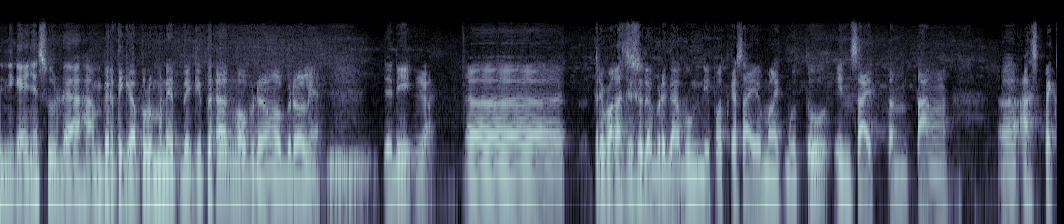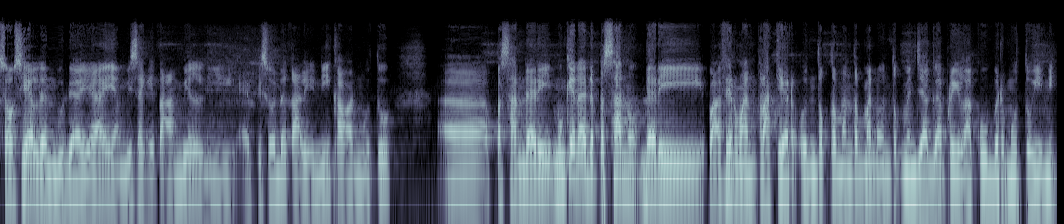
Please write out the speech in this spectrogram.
ini kayaknya sudah hampir 30 menit deh kita ngobrol-ngobrolnya. Jadi ya. uh, terima kasih sudah bergabung di podcast Ayo Melek Mutu, insight tentang uh, aspek sosial dan budaya yang bisa kita ambil di episode kali ini kawan mutu. Uh, pesan dari mungkin ada pesan dari Pak Firman terakhir untuk teman-teman untuk menjaga perilaku bermutu ini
